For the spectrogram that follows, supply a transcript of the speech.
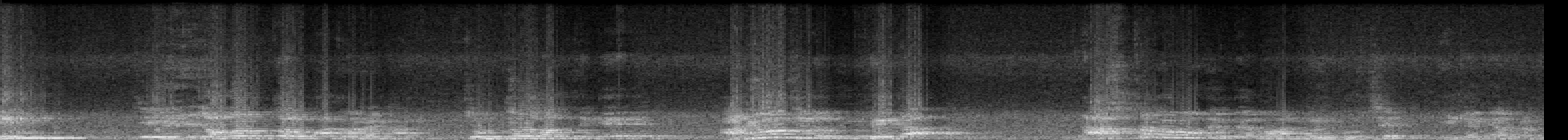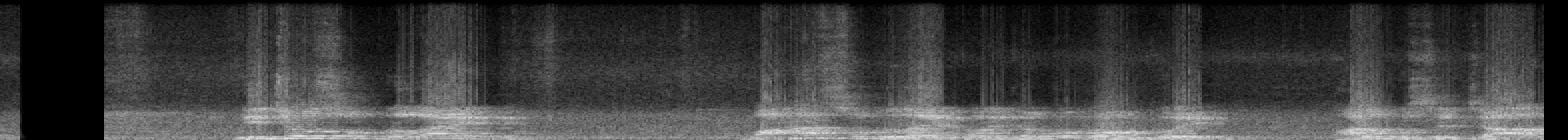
এই যে জগদ্দল পাথরেখা চোদ্দ সাল থেকে আগেও ছিল, কিন্তু এটা রাষ্ট্র ক্ষমতায় ব্যবহার করে করছে, এটাকে আমরা নিজ সম্প্রদায়ে মহা সম্প্রদায়ের ঘরে জন্মগ্রহণ করে ভারতবর্ষের জাত,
